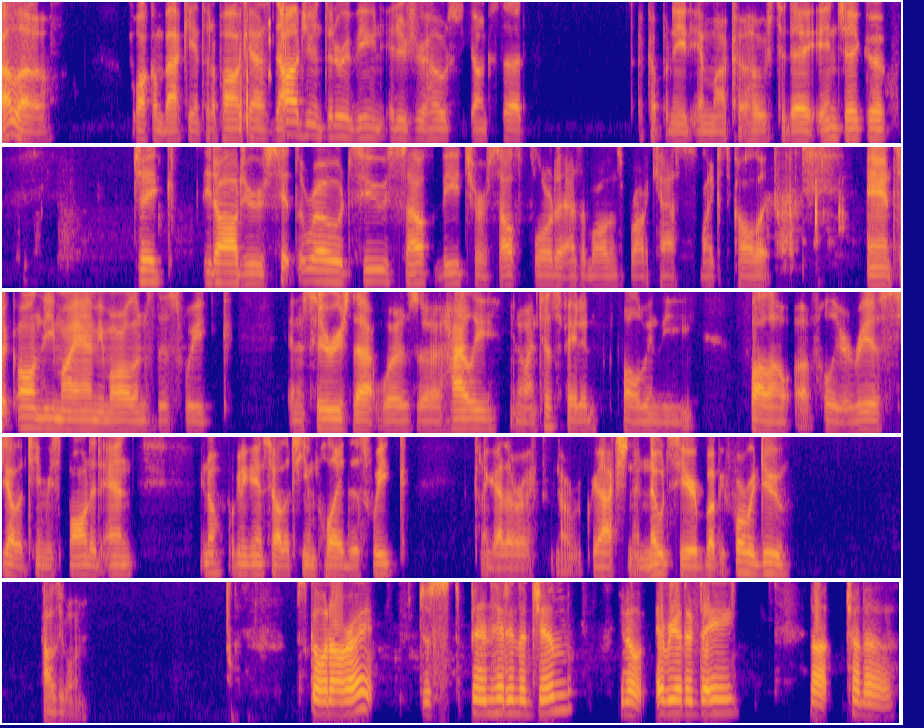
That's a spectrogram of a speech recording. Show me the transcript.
Hello. Welcome back into the podcast, Dodging Through the Ravine. It is your host, Young Stud, accompanied in my co-host today, in Jacob. Jake, the Dodgers hit the road to South Beach or South Florida, as the Marlins broadcast likes to call it, and took on the Miami Marlins this week in a series that was uh, highly, you know, anticipated following the fallout of Julio Urias. See how the team responded, and you know, we're gonna get into how the team played this week. Kind of gather a you know reaction and notes here, but before we do, how's it going? It's going all right. Just been hitting the gym, you know, every other day. Not trying to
